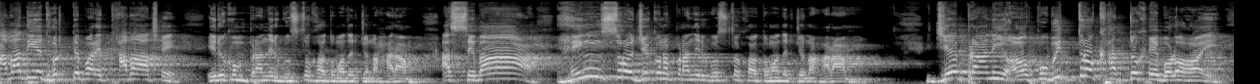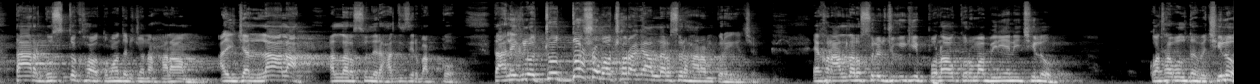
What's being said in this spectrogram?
থাবা দিয়ে ধরতে পারে, থাবা আছে। এরকম প্রাণীর গোস্ত খাওয়া তোমাদের জন্য হারাম। আর সেবা, হিংস্র যে কোনো প্রাণীর গোস্ত খাওয়া তোমাদের জন্য হারাম। যে প্রাণী অপবিত্র খাদ্য খেয়ে বড় হয়, তার গোস্ত খাওয়া তোমাদের জন্য হারাম। আল জাল্লা আল্লাহ আল্লাহ রসুলের হাদিসের বাক্য। তাহলে এগুলো চোদ্দশো বছর আগে আল্লাহ রসুল হারাম করে গেছে। এখন আল্লাহ রসুলের যুগে কি পোলাও, কোরমা, বিরিয়ানি ছিল? কথা বলতে হবে, ছিল?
